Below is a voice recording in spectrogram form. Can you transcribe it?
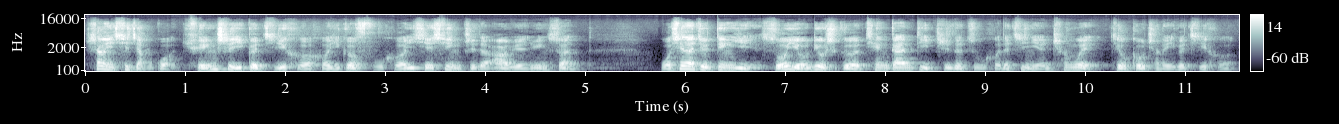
上一期讲过，群是一个集合和一个符合一些性质的二元运算。我现在就定义所有六十个天干地支的组合的纪年称谓就构成了一个集合。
